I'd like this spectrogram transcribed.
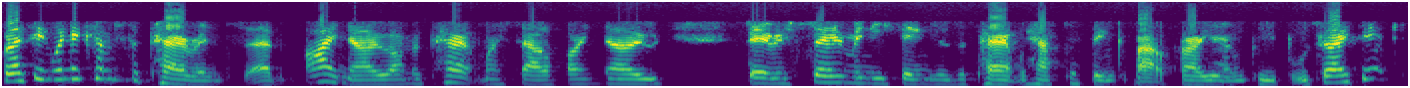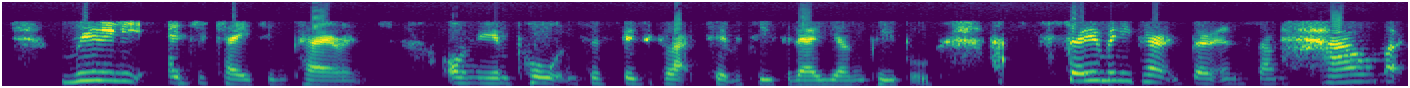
Well, I think when it comes to parents, um, I know, I'm a parent myself, I know there are so many things as a parent we have to think about for our young people. So I think really educating parents on the importance of physical activity for their young people. So many parents don't understand how much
